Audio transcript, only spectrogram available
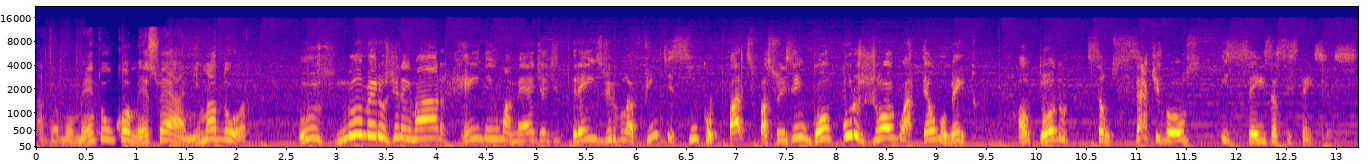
Até o momento, o começo é animador. Os números de Neymar rendem uma média de 3,25 participações em gol por jogo até o momento. Ao todo, são 7 gols e 6 assistências.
